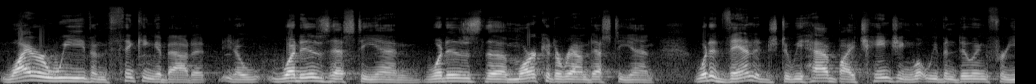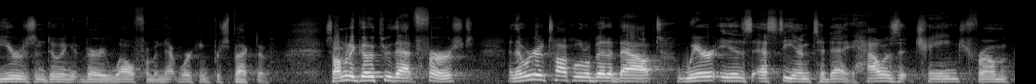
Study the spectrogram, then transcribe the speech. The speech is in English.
why are we even thinking about it? You know, what is SDN? What is the market around SDN? what advantage do we have by changing what we've been doing for years and doing it very well from a networking perspective? So I'm going to go through that first, and then we're going to talk a little bit about where is SDN today? How has it changed from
